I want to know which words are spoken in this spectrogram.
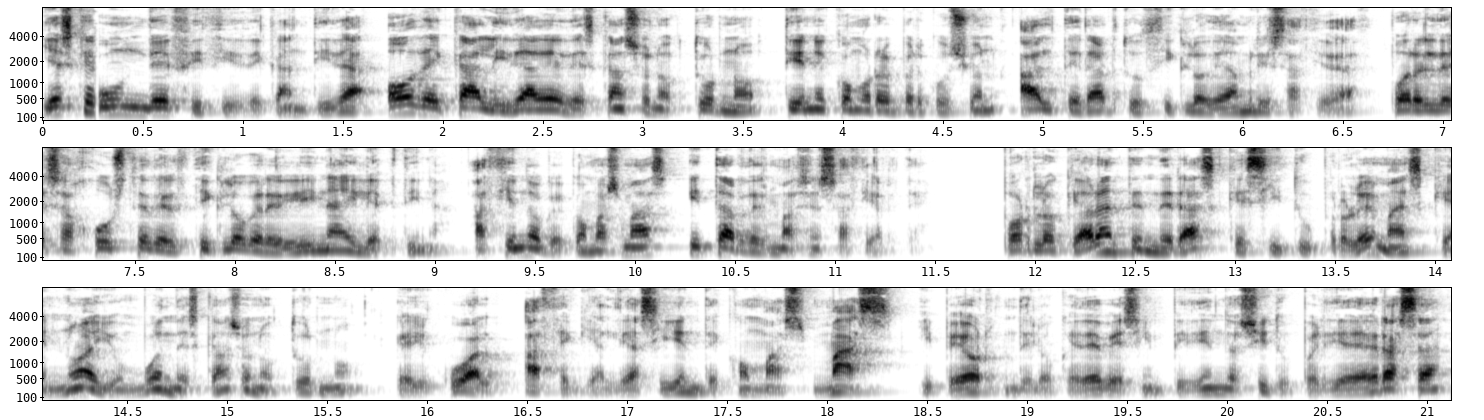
Y es que un déficit de cantidad o de calidad de descanso nocturno tiene como repercusión alterar tu ciclo de hambre y saciedad, por el desajuste del ciclo grelina y leptina, haciendo que comas más y tardes más en saciarte. Por lo que ahora entenderás que si tu problema es que no hay un buen descanso nocturno, el cual hace que al día siguiente comas más y peor de lo que debes impidiendo así tu pérdida de grasa,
